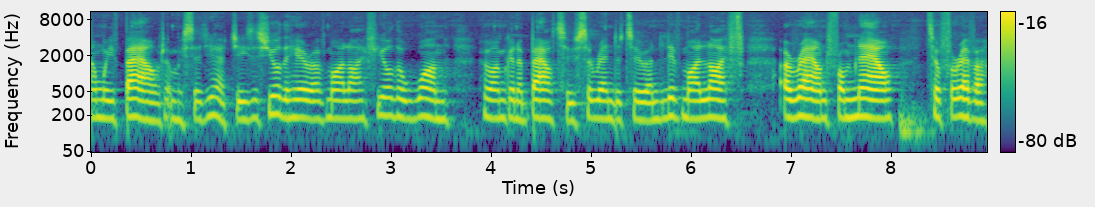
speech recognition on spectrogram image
and we've bowed and we said, Yeah, Jesus, you're the hero of my life. You're the one who I'm going to bow to, surrender to, and live my life around from now till forever.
